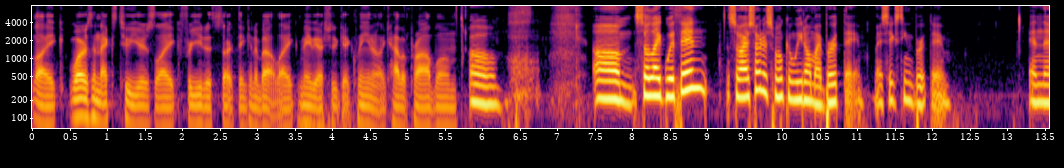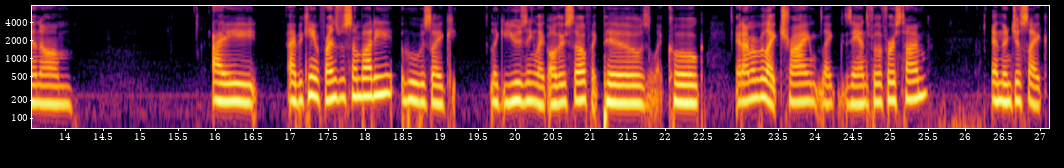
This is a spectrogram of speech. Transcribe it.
like what is the next two years like for you to start thinking about like maybe I should get clean or like have a problem? Oh. Um so like within so I started smoking weed on my birthday, my 16th birthday. And then um I I became friends with somebody who was like like using like other stuff like pills and like coke. And I remember like trying like Xans for the first time and then just like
